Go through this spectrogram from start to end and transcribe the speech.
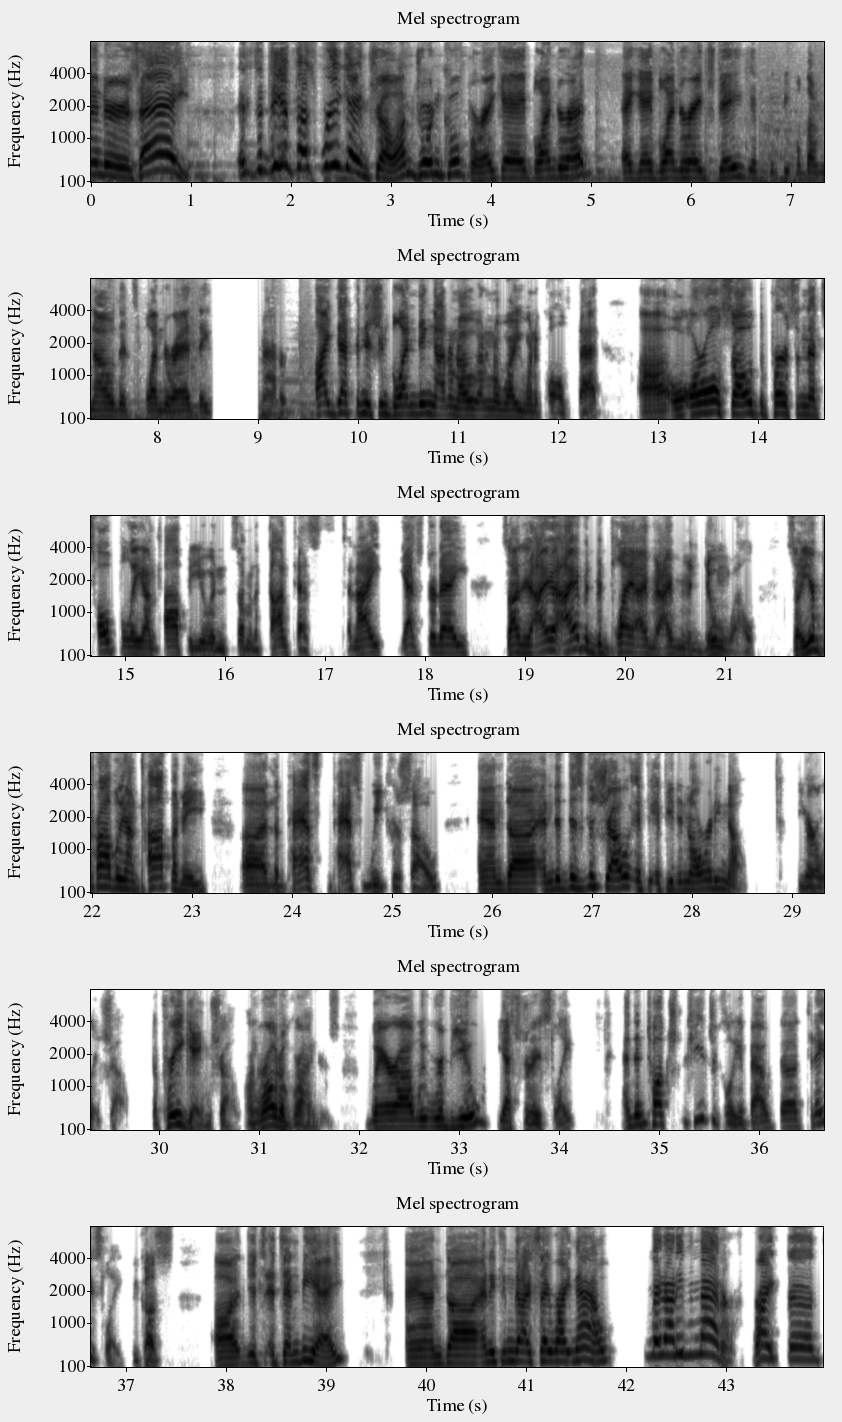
Hey, it's the DFS pregame show. I'm Jordan Cooper, aka Blenderhead, aka Blender HD. If people don't know that's Blenderhead, they matter. High definition blending. I don't know. I don't know why you want to call it that. Uh, or, or also the person that's hopefully on top of you in some of the contests tonight, yesterday. So I, I haven't been playing. I haven't been doing well. So you're probably on top of me uh, the past past week or so. And uh, and this is the show. If if you didn't already know, the early show, the pregame show on Roto Grinders, where uh, we review yesterday's slate and then talk strategically about uh, today's slate because uh, it's it's NBA, and uh, anything that I say right now may not even matter. Right, uh,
